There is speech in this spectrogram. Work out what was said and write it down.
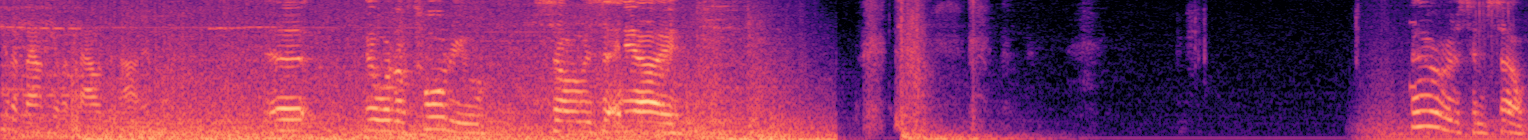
Should have bounty of a thousand on it. Uh, I would have told you. So is the AI. Is himself.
